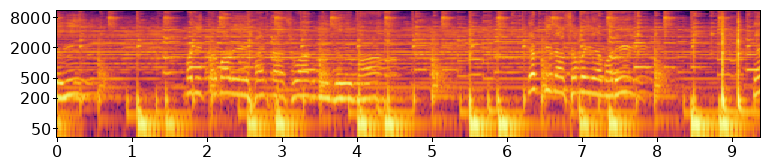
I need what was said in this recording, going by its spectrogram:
દેવી મારી કરમાળી હાંડના સુહાગની જેવી માં. દીના સમયે મારી તે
